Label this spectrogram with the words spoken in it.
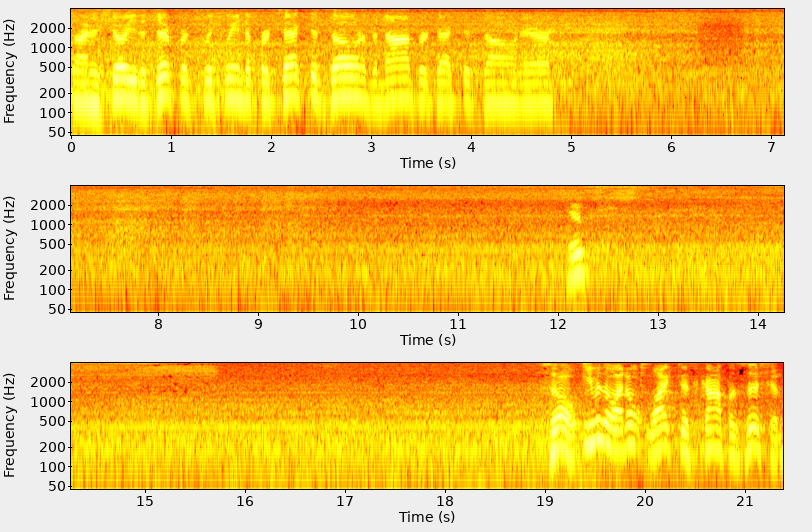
Trying to show you the difference between the protected zone and the non-protected zone here. Oops. So, even though I don't like this composition,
